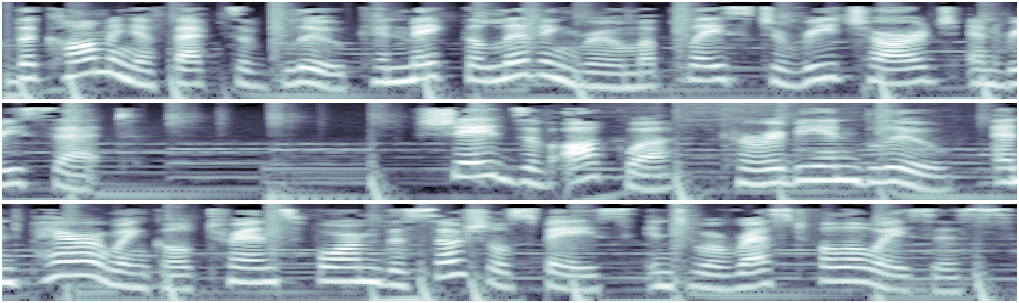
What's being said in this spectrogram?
The calming effects of blue can make the living room a place to recharge and reset. Shades of aqua, Caribbean blue, and periwinkle transform the social space into a restful oasis.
